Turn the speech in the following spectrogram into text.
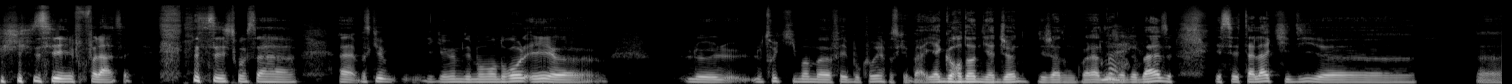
voilà, je trouve ça euh, parce que il y a quand même des moments drôles et euh, le, le, le truc qui moi m'a fait beaucoup rire parce que bah il y a Gordon, il y a John déjà donc voilà déjà Ouais. de base et c'est Tala qui dit euh, euh,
